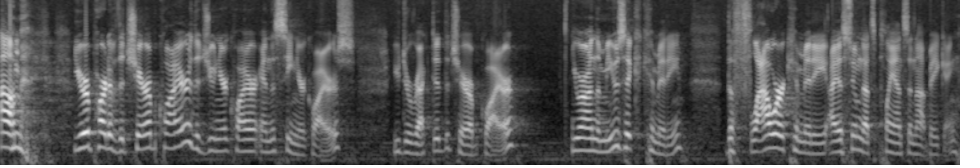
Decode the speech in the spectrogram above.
Um, you're part of the cherub choir, the junior choir, and the senior choirs. You directed the cherub choir. You are on the music committee, the flower committee. I assume that's plants and not baking.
